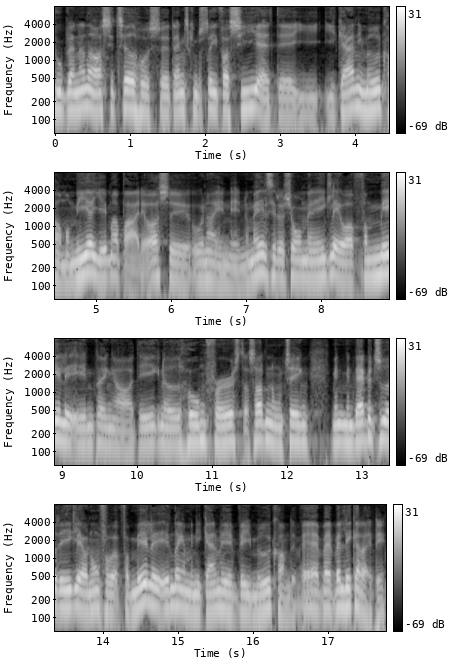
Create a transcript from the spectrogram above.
du er blandt andet også citeret hos øh, Dansk Industri for at sige, at øh, I, I gerne imødekommer mere hjemmearbejde, også øh, under en øh, normal situation, men ikke laver formelle ændringer, og det er ikke noget home first og sådan nogle ting. Men, men hvad betyder det, at I ikke laver nogen for, formelle ændringer, men I gerne vil, vil imødekomme det? Hvad, hvad, hvad ligger der i det?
